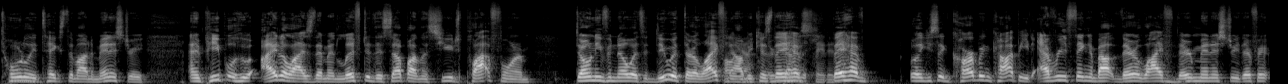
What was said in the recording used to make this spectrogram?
totally takes them out of ministry. And people who idolized them and lifted this up on this huge platform don't even know what to do with their life now yeah, because they're they have they have like you said carbon copied everything about their life their ministry their fa-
